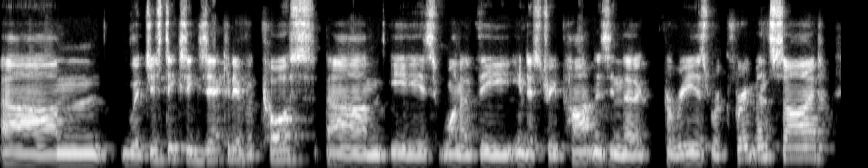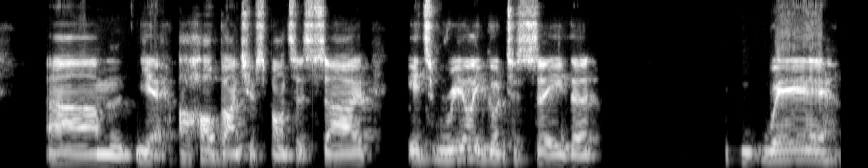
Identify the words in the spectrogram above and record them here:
Um, Logistics Executive, of course, um, is one of the industry partners in the careers recruitment side. Um, yeah, a whole bunch of sponsors. So it's really good to see that where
